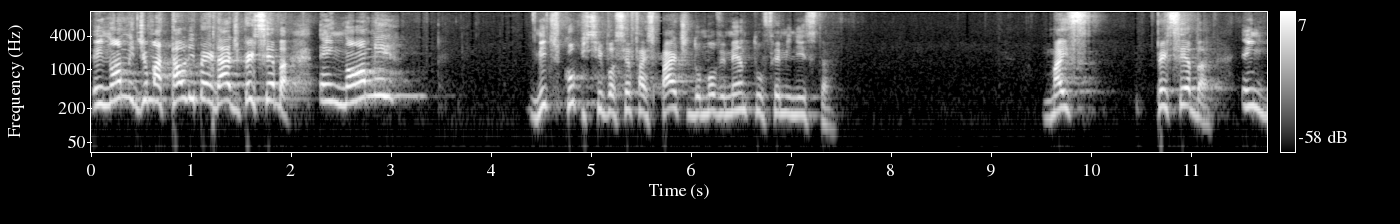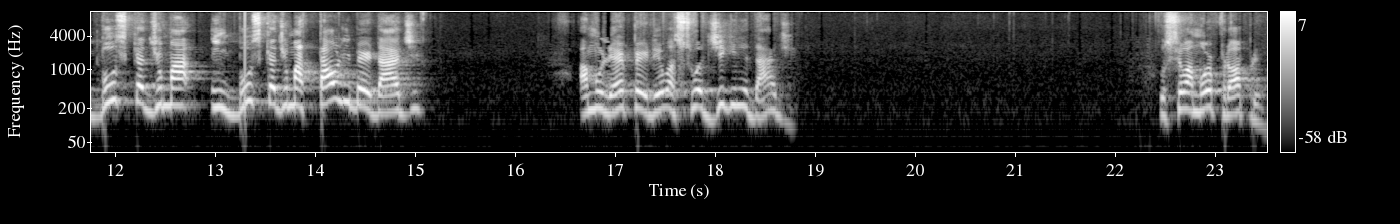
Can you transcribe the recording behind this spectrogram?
Em nome de uma tal liberdade, perceba, em nome. Me desculpe se você faz parte do movimento feminista. Mas perceba, em busca de uma em busca de uma tal liberdade, a mulher perdeu a sua dignidade. O seu amor próprio.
